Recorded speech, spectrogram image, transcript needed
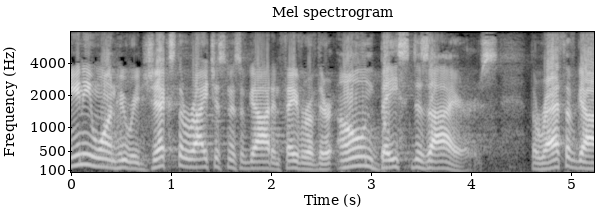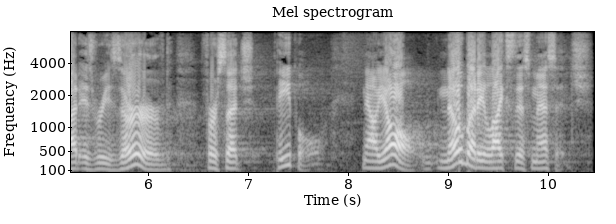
Anyone who rejects the righteousness of God in favor of their own base desires, the wrath of God is reserved for such people. Now, y'all, nobody likes this message.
